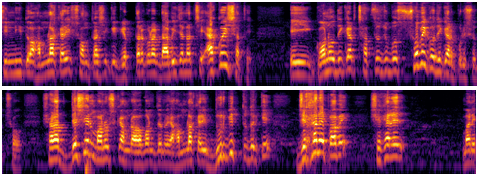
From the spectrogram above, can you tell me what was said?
চিহ্নিত হামলাকারী সন্ত্রাসীকে গ্রেপ্তার করার দাবি জানাচ্ছি। একই সাথে এই গণ অধিকার, ছাত্র যুব, শ্রমিক অধিকার পরিষদ সহ সারা দেশের মানুষকে আমরা আহ্বান জানাই হামলাকারী দুর্বৃত্তদেরকে যেখানে পাবে সেখানে মানে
